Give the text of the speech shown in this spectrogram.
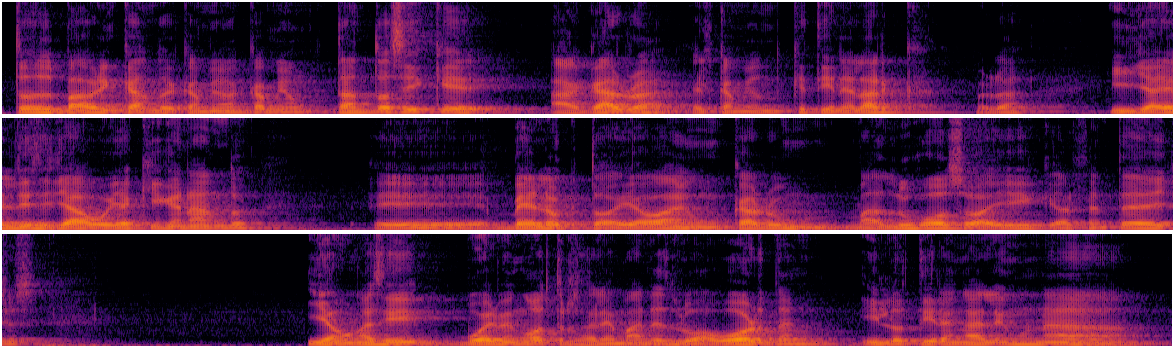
Entonces va brincando de camión a camión, tanto así que agarra el camión que tiene el arca, ¿verdad? Y ya él dice, ya voy aquí ganando. Eh, Belloc todavía va en un carro más lujoso ahí al frente de ellos. Y aún así vuelven otros alemanes, lo abordan y lo tiran al, en una,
